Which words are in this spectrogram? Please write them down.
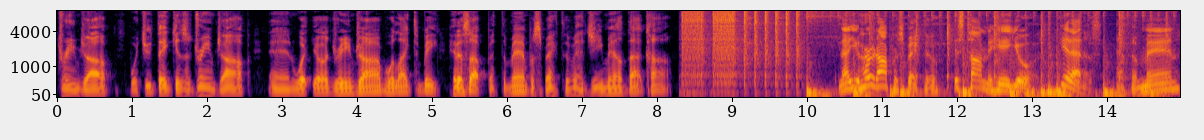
dream job, what you think is a dream job, and what your dream job would like to be. Hit us up at the man perspective at gmail.com. Now you heard our perspective. It's time to hear yours. Get at us at the man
